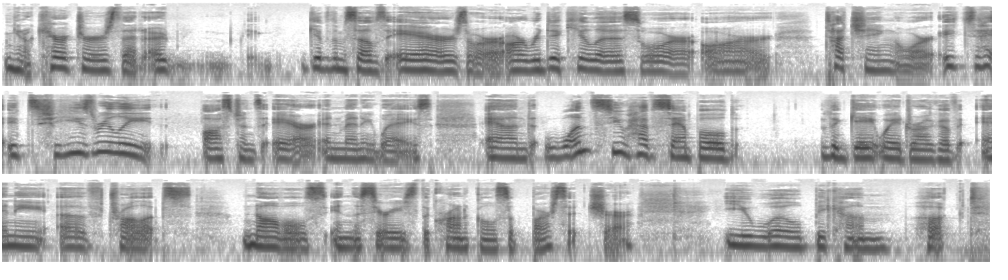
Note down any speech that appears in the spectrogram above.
you know, characters that are, give themselves airs or are ridiculous or are touching or it's it's he's really Austen's heir in many ways. And once you have sampled the gateway drug of any of Trollope's novels in the series The Chronicles of Barsetshire, you will become hooked.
